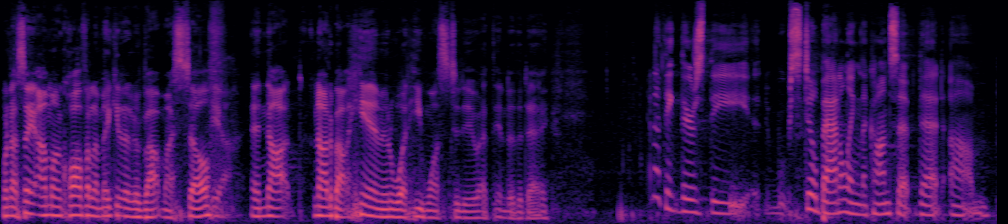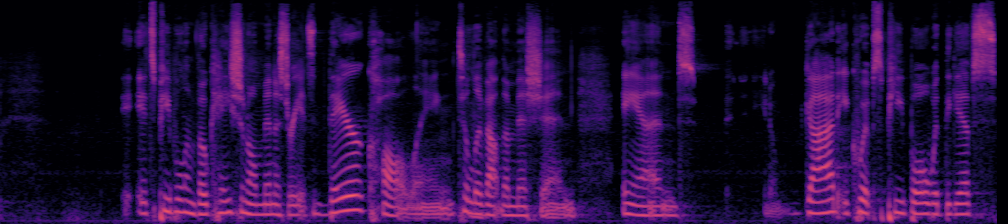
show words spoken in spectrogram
When I say I'm unqualified, I'm making it about myself Yeah. and not not about him and what he wants to do at the end of the day. And I think there's the we're still battling the concept that um, it's people in vocational ministry. It's their calling to live out the mission, and you know, God equips people with the gifts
